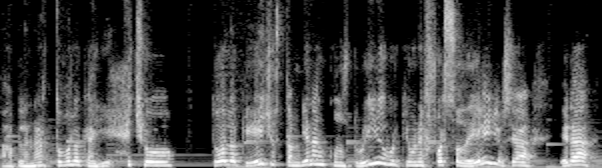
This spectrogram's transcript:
aplanar todo lo que hay hecho, todo lo que ellos también han construido, porque es un esfuerzo de ellos. O sea, era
